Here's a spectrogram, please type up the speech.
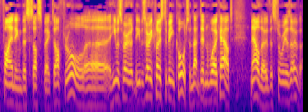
finding this suspect. After all, uh, he was very he was very close to being caught, and that didn't work out. Now, though, the story is over.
